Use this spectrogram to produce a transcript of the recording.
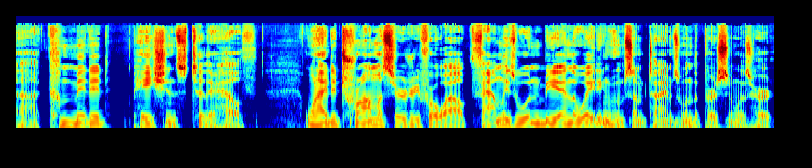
uh, committed patients to their health. When I did trauma surgery for a while, families wouldn't be in the waiting room sometimes when the person was hurt.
